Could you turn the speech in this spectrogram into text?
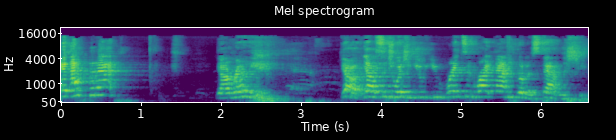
And after that, y'all ready? Y'all, y'all situation, you you renting right now, he's gonna establish you.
